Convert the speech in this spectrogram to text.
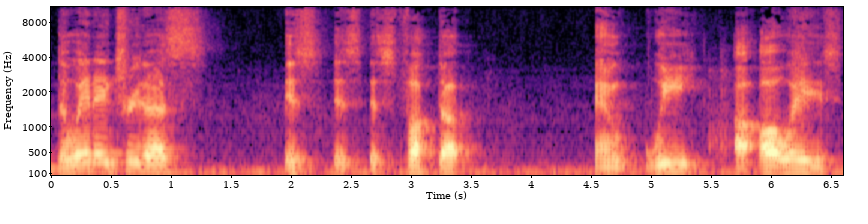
The way they treat us is is is fucked up, and we are always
